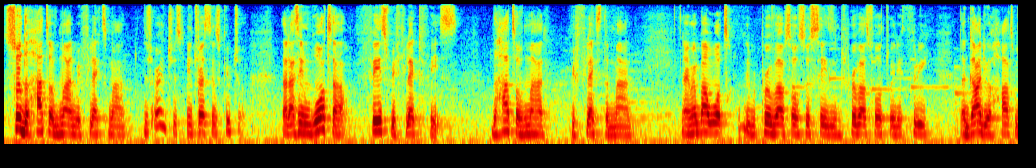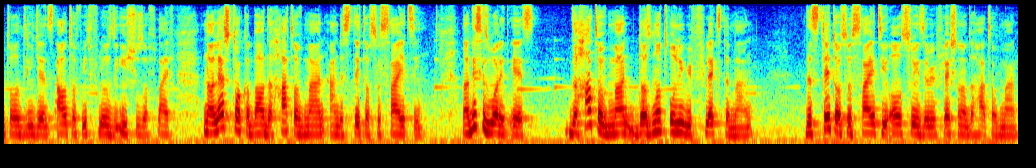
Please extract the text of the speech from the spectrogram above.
so the heart of man reflects man. It's a very interesting scripture. That as in water, face reflects face, the heart of man reflects the man. Now remember what Proverbs also says in Proverbs 4:23, that guard your heart with all diligence, out of it flows the issues of life. Now let's talk about the heart of man and the state of society. Now this is what it is. The heart of man does not only reflect the man, the state of society also is a reflection of the heart of man,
